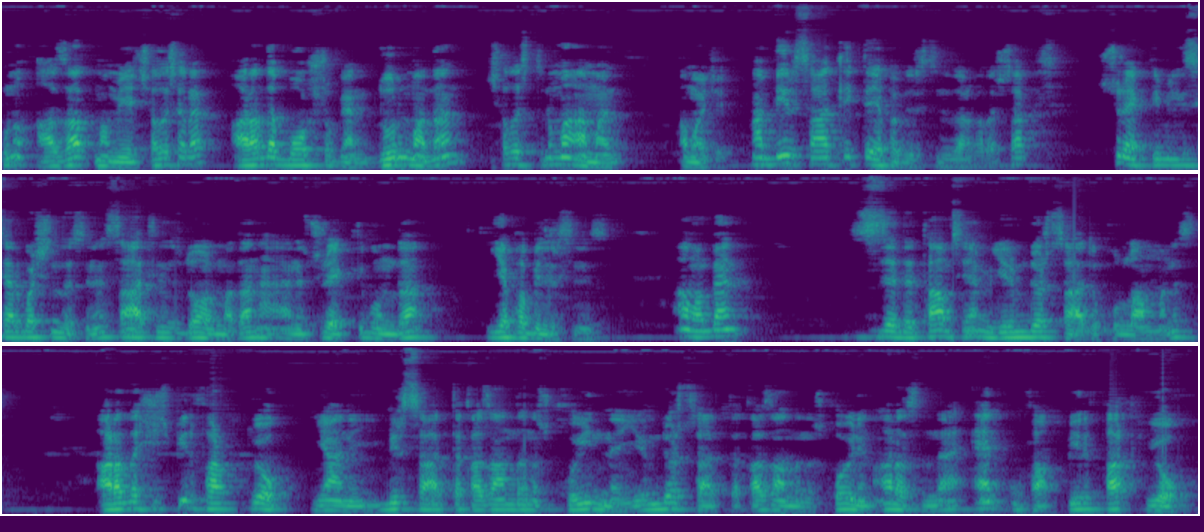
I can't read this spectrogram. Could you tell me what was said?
bunu azaltmamaya çalışarak arada boşluk yani durmadan çalıştırma ama, amacı. Ha bir saatlik de yapabilirsiniz arkadaşlar. Sürekli bilgisayar başındasınız. Saatiniz dolmadan yani sürekli bunu da yapabilirsiniz. Ama ben size de tavsiyem 24 saati kullanmanız. Arada hiçbir fark yok. Yani 1 saatte kazandığınız coin ile 24 saatte kazandığınız coin'in arasında en ufak bir fark yok.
